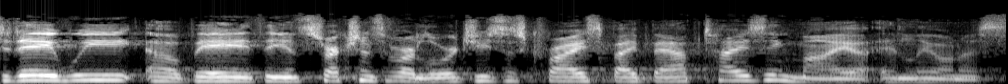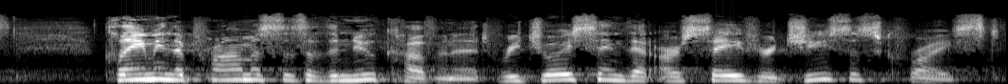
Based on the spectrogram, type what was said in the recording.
Today, we obey the instructions of our Lord Jesus Christ by baptizing Maya and Leonis, claiming the promises of the new covenant, rejoicing that our Savior, Jesus Christ,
